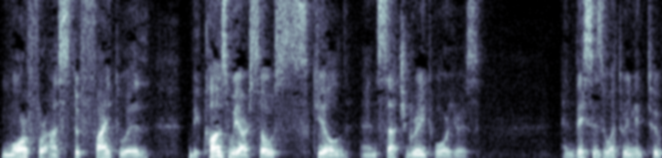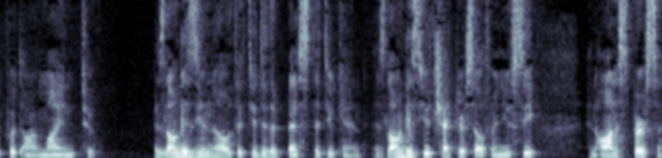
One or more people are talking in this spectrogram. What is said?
more for us to fight with, because we are so skilled and such great warriors. And this is what we need to put our mind to. As long as you know that you do the best that you can, as long as you check yourself and you see an honest person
